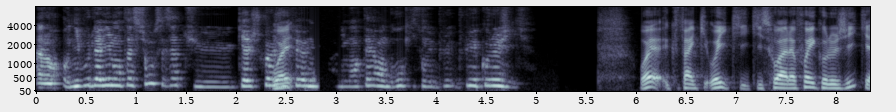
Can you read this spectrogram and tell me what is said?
Alors, au niveau de l'alimentation, c'est ça tu... Quel choix ouais. j'ai fait au niveau alimentaire, en gros, qui sont plus, plus écologiques? Ouais, enfin, oui, qui, qui soit à la fois écologique,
